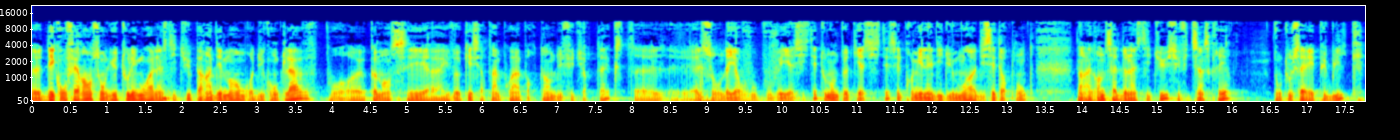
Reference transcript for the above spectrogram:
Des conférences ont lieu tous les mois à l'Institut par un des membres du conclave pour commencer à évoquer certains points importants du futur texte. elles sont d'ailleurs, vous pouvez y assister, tout le monde peut y assister. C'est le premier lundi du mois à 17h30 dans la grande salle de l'Institut. Il suffit de s'inscrire. Donc tout ça est public.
